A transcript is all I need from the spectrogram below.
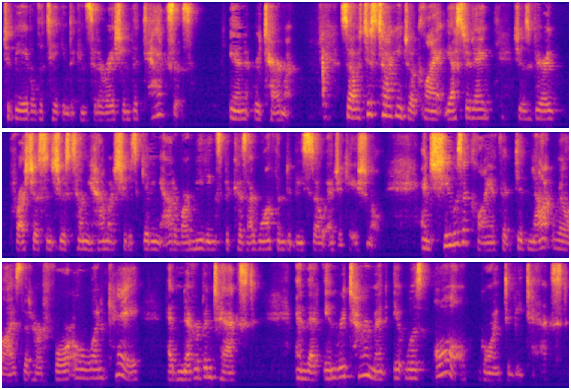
to be able to take into consideration the taxes in retirement. So I was just talking to a client yesterday. She was very precious and she was telling me how much she was getting out of our meetings because I want them to be so educational. And she was a client that did not realize that her 401k had never been taxed and that in retirement it was all going to be taxed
